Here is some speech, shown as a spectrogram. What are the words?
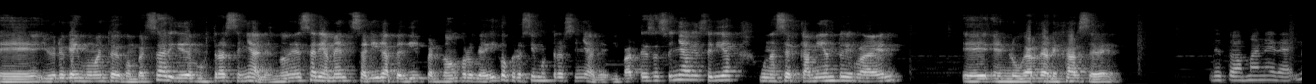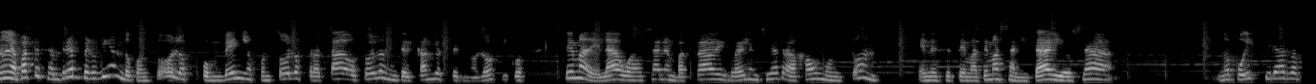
eh, yo creo que hay momento de conversar y de mostrar señales, no necesariamente salir a pedir perdón por lo que dijo, pero sí mostrar señales. Y parte de esas señales sería un acercamiento a Israel eh, en lugar de alejarse de él. De todas maneras. No, y aparte saldrían perdiendo con todos los convenios, con todos los tratados, todos los intercambios tecnológicos, tema del agua, o sea, la Embajada de Israel en Chile ha trabajado un montón en ese tema, tema sanitario, o sea, no podéis tirar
